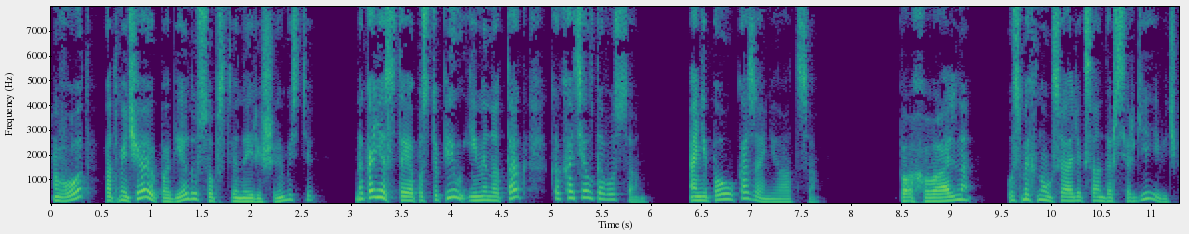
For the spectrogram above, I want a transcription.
Вот, отмечаю победу собственной решимости. Наконец-то я поступил именно так, как хотел того сам, а не по указанию отца. Похвально, усмехнулся Александр Сергеевич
